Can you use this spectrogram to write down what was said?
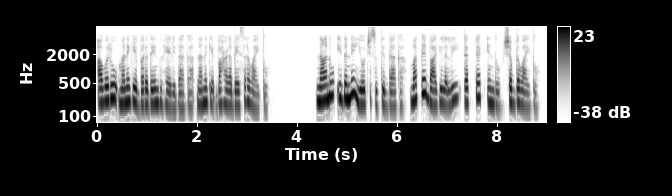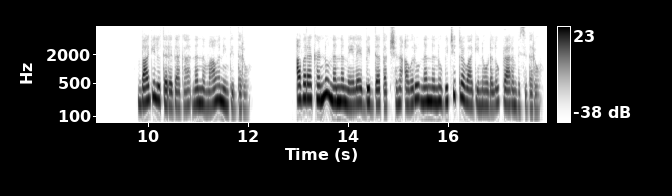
ಅವರು ಮನೆಗೆ ಬರದೆಂದು ಹೇಳಿದಾಗ ನನಗೆ ಬಹಳ ಬೇಸರವಾಯಿತು. ನಾನು ಇದನ್ನೇ ಯೋಚಿಸುತ್ತಿದ್ದಾಗ ಮತ್ತೆ ಬಾಗಿಲಲ್ಲಿ ಟಕ್ ಟಕ್ ಎಂದು ಶಬ್ದವಾಯಿತು. ಬಾಗಿಲು ತೆರೆದಾಗ ನನ್ನ ಮಾವ ನಿಂತಿದ್ದರು. ಅವರ ಕಣ್ಣು ನನ್ನ ಮೇಲೆ ಬಿದ್ದ ತಕ್ಷಣ ಅವರು ನನ್ನನ್ನು ವಿಚಿತ್ರವಾಗಿ ನೋಡಲು ಪ್ರಾರಂಭಿಸಿದರು.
